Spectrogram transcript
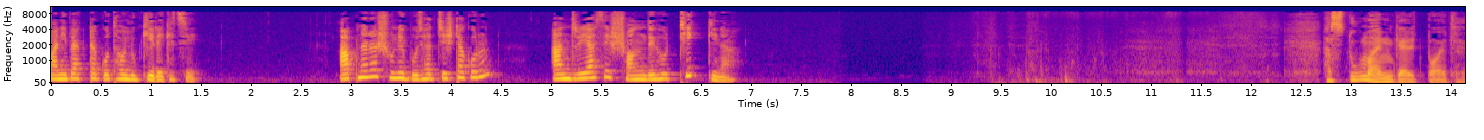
মানিব্যাগটা কোথাও লুকিয়ে রেখেছে আপনারা শুনে বোঝার চেষ্টা করুন আন্দ্রেয়াসের সন্দেহ ঠিক কিনা Hast du meinen Geldbeutel?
